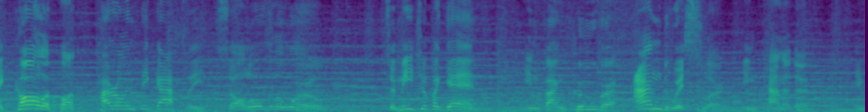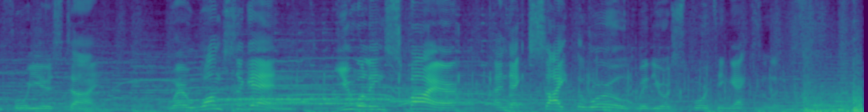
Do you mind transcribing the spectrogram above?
I call upon Paralympic athletes all over the world to meet up again in Vancouver and Whistler in Canada in four years' time, where once again you will inspire and excite the world with your sporting excellence.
